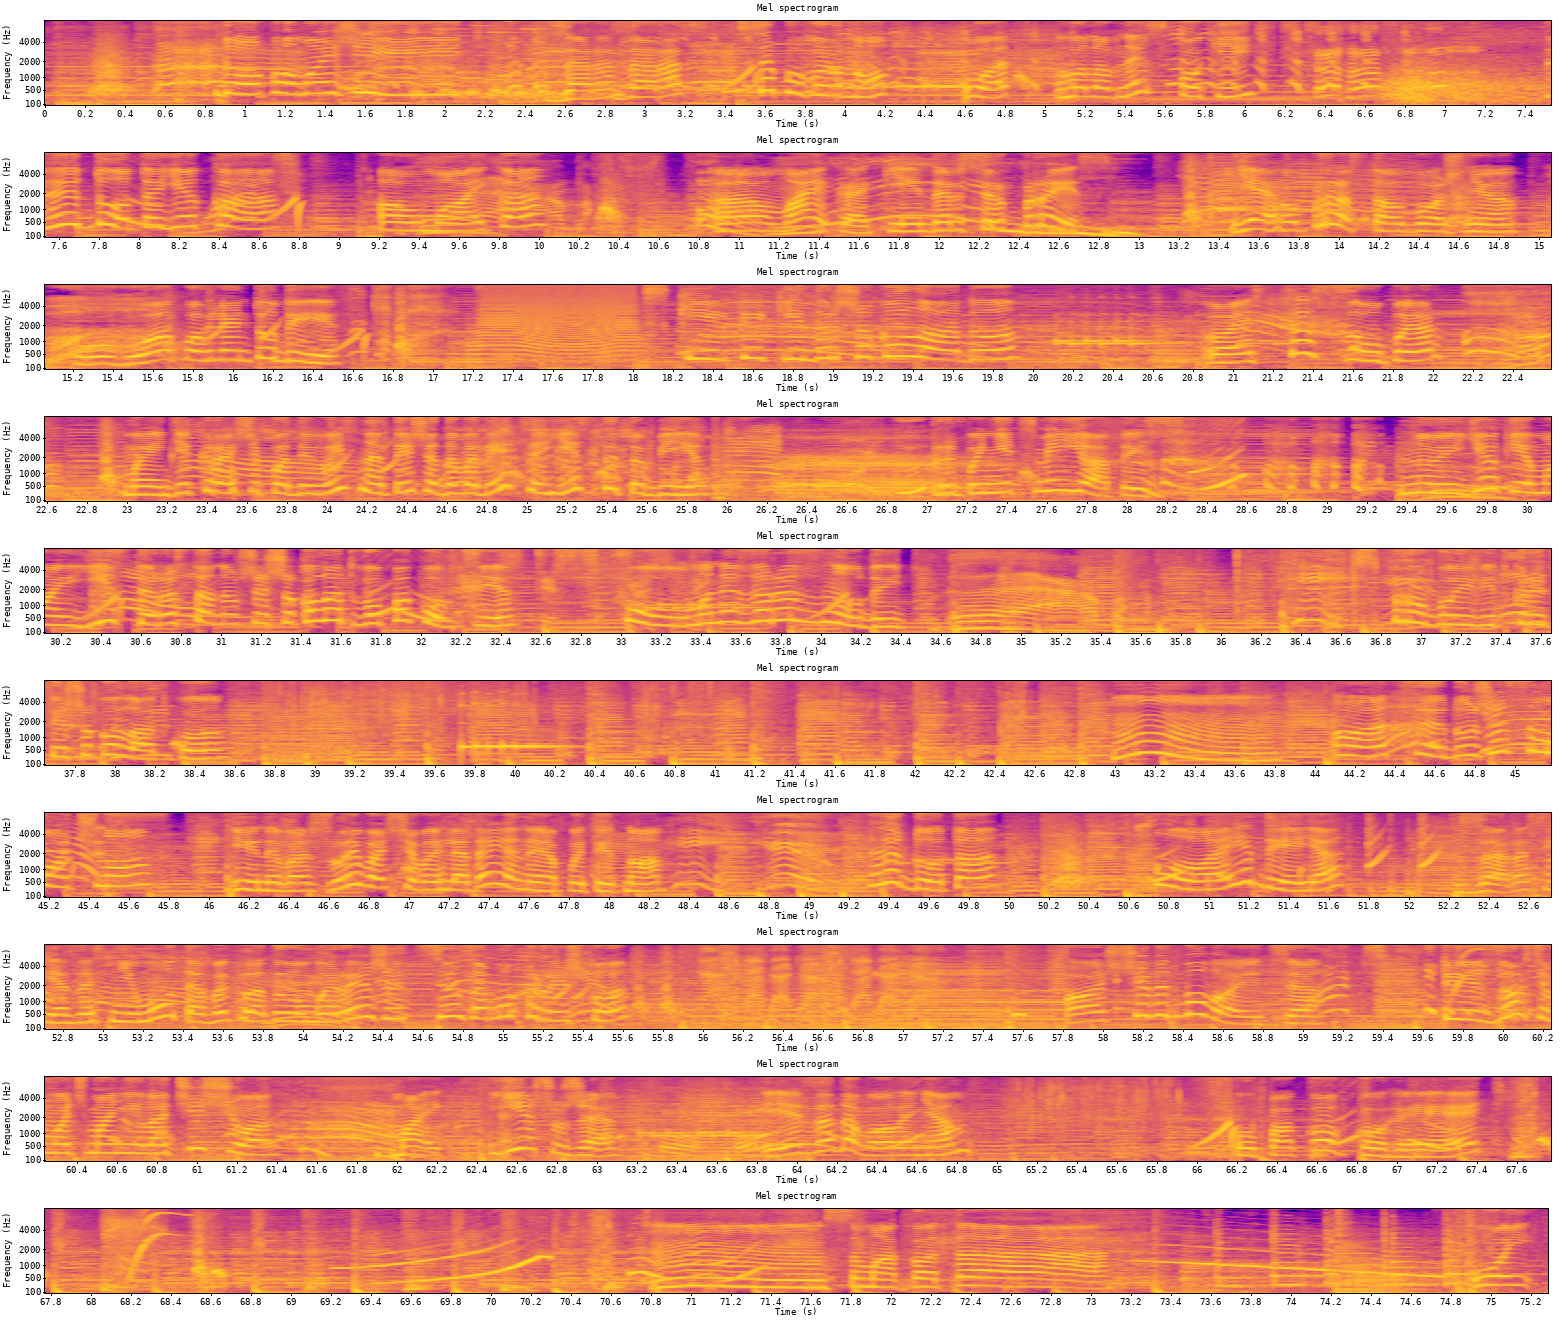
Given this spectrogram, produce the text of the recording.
Допоможіть. Зараз, зараз, все поверну. От, головне спокій. Гидота яка? А у Майка? А у Майка кіндер сюрприз. Я його просто обожнюю. Ого, поглянь туди. Скільки кіндер шоколаду. Ось це супер. Менді, краще подивись на те, що доведеться їсти тобі. Припиніть сміятись. Ну і як я маю їсти, розтанувши шоколад в упаковці? Фу, мене зараз знудить. Спробую відкрити шоколадку. Ммм, а це дуже смачно. І неважливо, що виглядає неапетитно. Гедота. О, ідея. Зараз я засніму та викладу у мережу цю замохришку. А що відбувається? Ти зовсім очманіла чи що? Майк, їж уже. Із задоволенням. Упаковку геть. Ммм, смакота. Ой,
